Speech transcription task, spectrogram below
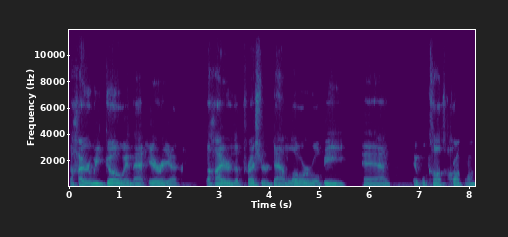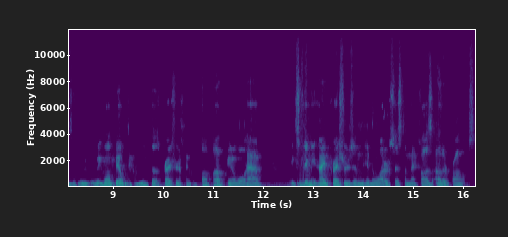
The higher we go in that area, the higher the pressure down lower will be and it will cause problems. We, we won't be able to meet those pressures and pump up. You know, we'll have extremely high pressures in, in the water system that cause other problems.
